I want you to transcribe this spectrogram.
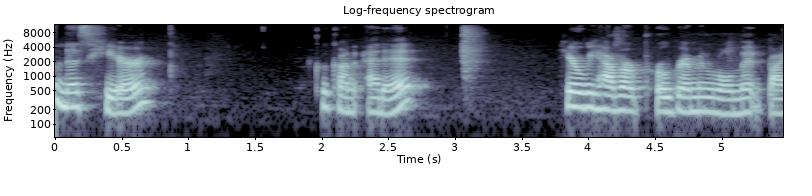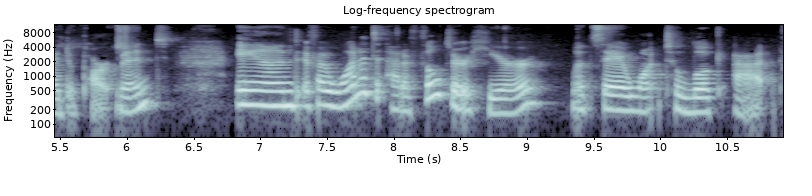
on this here, click on edit, here we have our program enrollment by department. And if I wanted to add a filter here, let's say I want to look at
